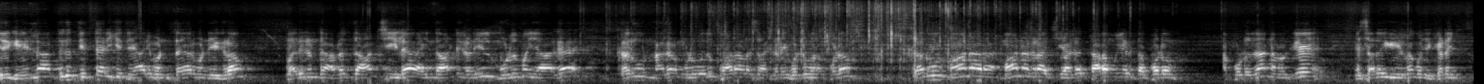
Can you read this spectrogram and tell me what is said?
இதுக்கு எல்லாத்துக்கும் திட்ட அறிக்கை தயார் பண்ணி தயார் பண்ணியிருக்கிறோம். வருகின்ற அடுத்த ஆட்சியில ஐந்து ஆண்டுகளில் முழுமையாக கரூர் நகரம் முழுவதும் பாதாள சாக்கடை கொண்டு வரப்படும். கரூர் மாநகர மாநகராட்சியாக தரம் உயர்த்தப்படும். அப்பொழுதுதான் நமக்கு இந்த சலுகைகள் எல்லாம் கொஞ்சம் கிடைக்கும்.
